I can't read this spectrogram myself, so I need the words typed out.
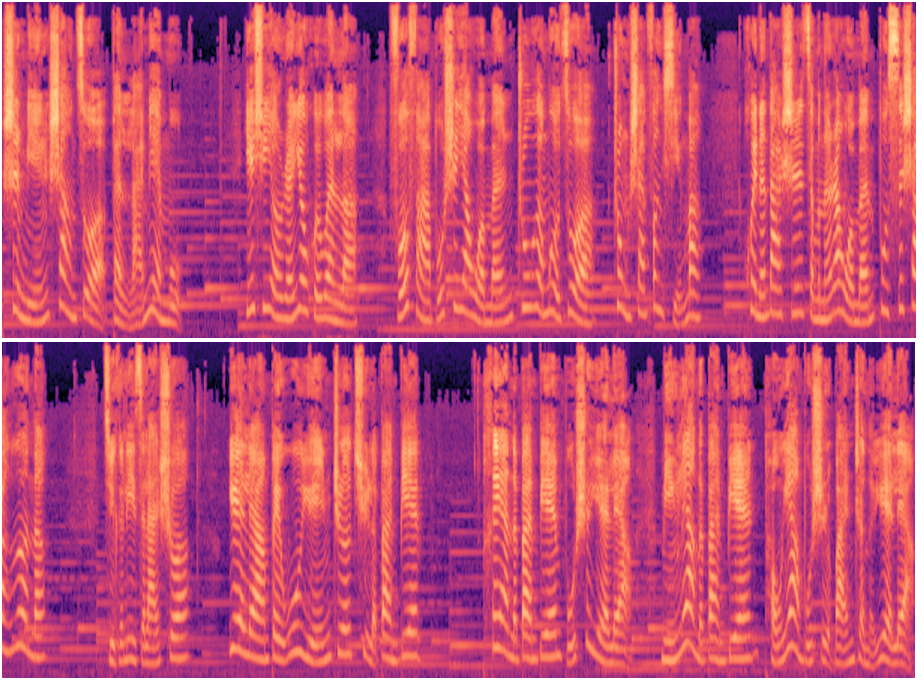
是明上座本来面目。”也许有人又会问了：佛法不是要我们诸恶莫作，众善奉行吗？慧能大师怎么能让我们不思善恶呢？举个例子来说，月亮被乌云遮去了半边，黑暗的半边不是月亮，明亮的半边同样不是完整的月亮，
